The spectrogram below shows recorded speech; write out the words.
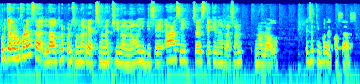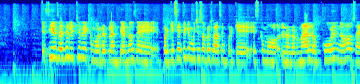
porque a lo mejor hasta la otra persona reacciona chido, ¿no? Y dice, ah, sí, sabes qué, tienes razón, no lo hago. Ese tipo de cosas. Sí, o sea, es el hecho de como replantearnos de, porque siento que muchos hombres lo hacen porque es como lo normal, lo cool, ¿no? O sea,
